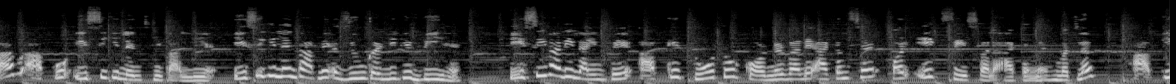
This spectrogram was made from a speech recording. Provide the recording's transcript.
अब आपको ए सी की लेंथ निकालनी है। ए सी की लेंथ आपने अज्यूम कर ली कि बी है। ए सी वाली लाइन पे आपके दो तो कॉर्नर वाले एटम्स हैं और एक फेस वाला एटम है। मतलब आपकी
